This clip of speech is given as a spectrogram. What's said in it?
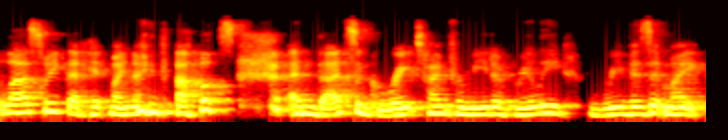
last week that hit my ninth house. And that's a great time for me to really revisit my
